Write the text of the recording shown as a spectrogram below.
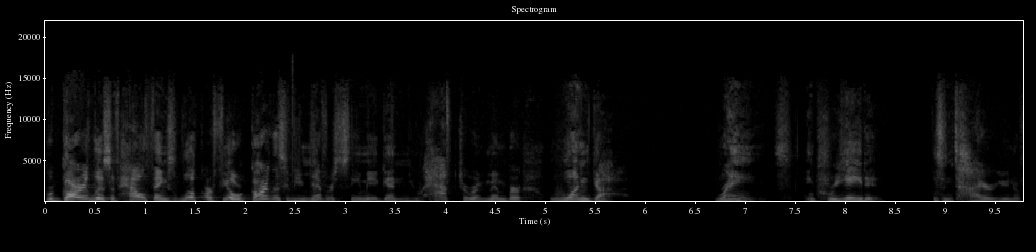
regardless of how things look or feel, regardless if you never see me again, you have to remember one God reigns and created this entire universe.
